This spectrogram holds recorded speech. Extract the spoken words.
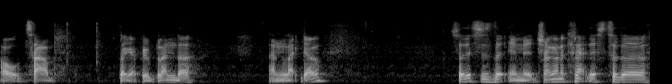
Alt Tab, drag it through Blender, and let go. So this is the image. I'm going to connect this to the.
